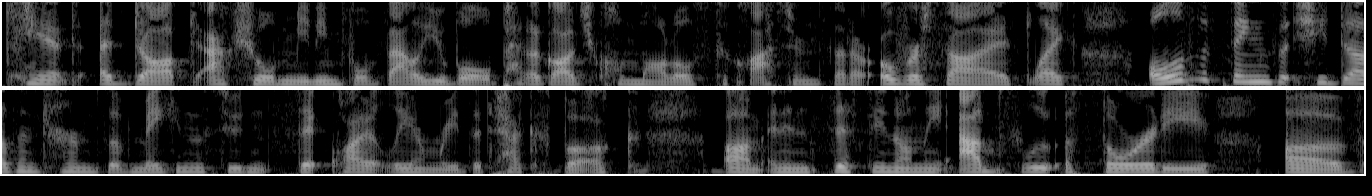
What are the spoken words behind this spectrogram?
can't adopt actual meaningful valuable pedagogical models to classrooms that are oversized. Like all of the things that she does in terms of making the students sit quietly and read the textbook um, and insisting on the absolute authority of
